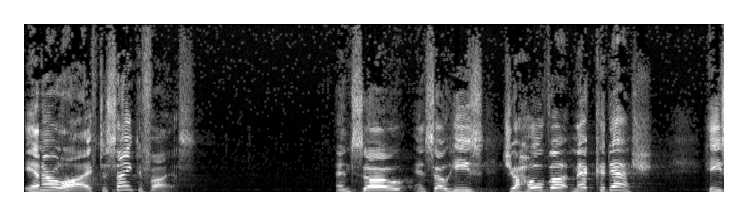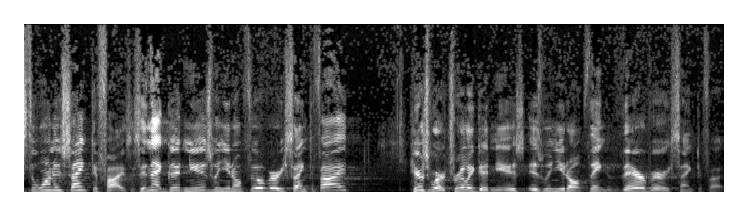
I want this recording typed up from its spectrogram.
in our life to sanctify us. And so, and so he's Jehovah Mekadesh. He's the one who sanctifies us. Isn't that good news when you don't feel very sanctified? Here's where it's really good news is when you don't think they're very sanctified.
